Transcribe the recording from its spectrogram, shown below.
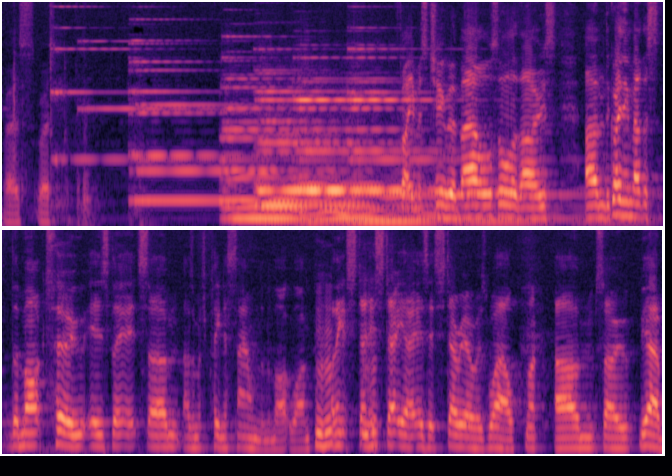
where's, where's famous tubular bells, all of those. Um, the great thing about this, the Mark II is that it um, has a much cleaner sound than the Mark One. Mm -hmm. I think it's, stereo, mm -hmm. it's stereo, yeah, it is, it's stereo as well. Right. Um, so yeah,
